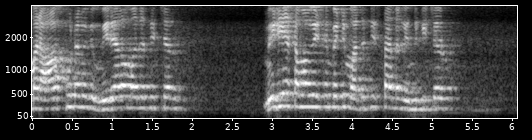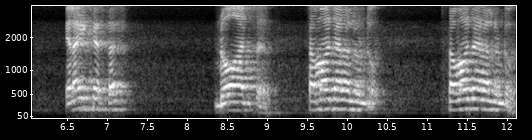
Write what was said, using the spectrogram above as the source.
మరి ఆ కూటమికి మీరు ఎలా మద్దతు ఇచ్చారు? మీడియా సమావేశం పెట్టి మద్దతు ఇస్తా అన్నారు ఎందుకు ఇచ్చారు? ఎలా ఇచ్చారు సార్? నో ఆన్సర్. సమాధానాలు ఉండవు. సమాధానాలు ఉండవు.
